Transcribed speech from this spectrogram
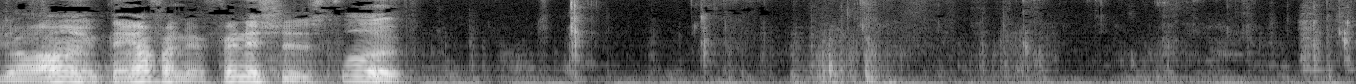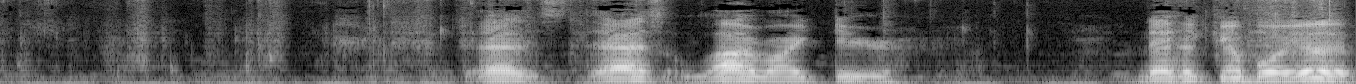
Yo, I don't even think I'm finna finish this. Look. That's that's a lot right there. That hook your boy up.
